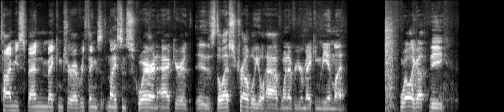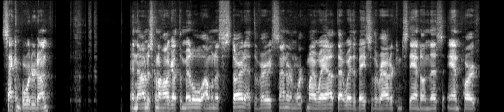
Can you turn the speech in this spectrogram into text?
time you spend making sure everything's nice and square and accurate is the less trouble you'll have whenever you're making the inlay. Well, I got the second border done. And now I'm just going to hog out the middle. I'm going to start at the very center and work my way out. That way the base of the router can stand on this and part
